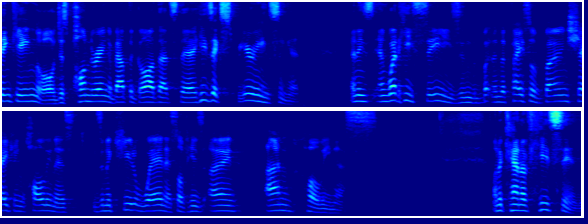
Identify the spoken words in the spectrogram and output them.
thinking or just pondering about the God that's there. He's experiencing it. And, he's, and what he sees in the, in the face of bone shaking holiness is an acute awareness of his own unholiness on account of his sin,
